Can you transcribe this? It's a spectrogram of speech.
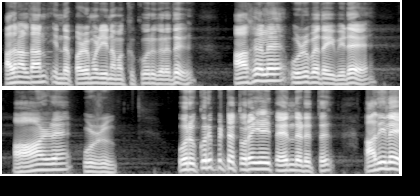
அதனால்தான் இந்த பழமொழி நமக்கு கூறுகிறது அகல உழுவதை விட ஆழ உழு. ஒரு குறிப்பிட்ட துறையை தேர்ந்தெடுத்து அதிலே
